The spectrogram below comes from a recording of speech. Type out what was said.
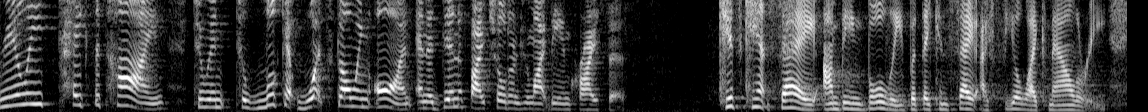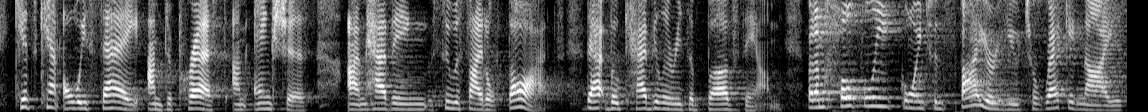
really take the time to, in, to look at what's going on and identify children who might be in crisis. Kids can't say, I'm being bullied, but they can say, I feel like Mallory. Kids can't always say, I'm depressed, I'm anxious, I'm having suicidal thoughts. That vocabulary is above them. But I'm hopefully going to inspire you to recognize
